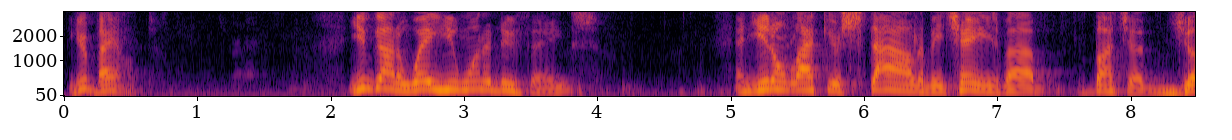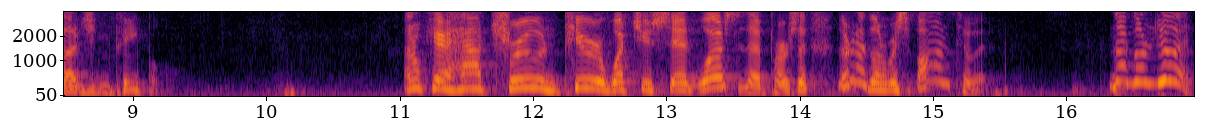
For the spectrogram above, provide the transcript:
You're bound. You've got a way you want to do things, and you don't like your style to be changed by a bunch of judging people. I don't care how true and pure what you said was to that person, they're not going to respond to it. They're not going to do it.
